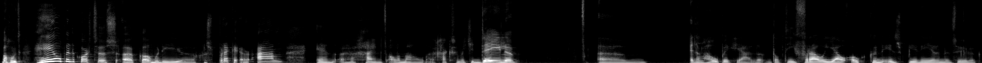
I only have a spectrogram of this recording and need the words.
Maar goed, heel binnenkort dus uh, komen die uh, gesprekken eraan. En ga je het allemaal, ga ik ze met je delen. Um, en dan hoop ik ja, dat die vrouwen jou ook kunnen inspireren natuurlijk.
